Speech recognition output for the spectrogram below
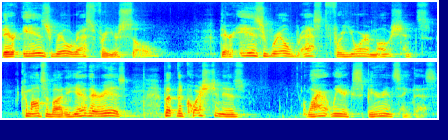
There is real rest for your soul. There is real rest for your emotions. Come on, somebody. Yeah, there is. But the question is, why aren't we experiencing this?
